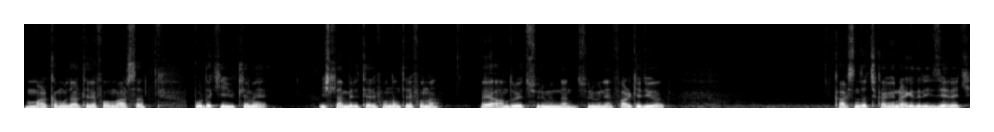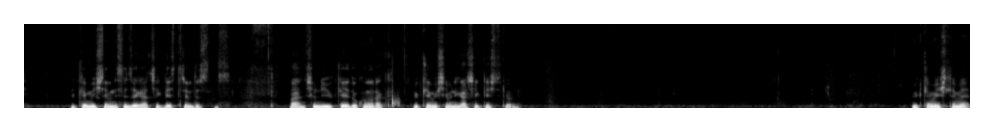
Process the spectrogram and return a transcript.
marka model telefon varsa buradaki yükleme işlemleri telefondan telefona veya Android sürümünden sürümüne fark ediyor. Karşınıza çıkan yönergeleri izleyerek yükleme işlemini sizce gerçekleştirebilirsiniz. Ben şimdi yükleye dokunarak yükleme işlemini gerçekleştiriyorum. Yükleme işlemi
